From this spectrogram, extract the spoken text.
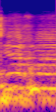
sea Juan.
